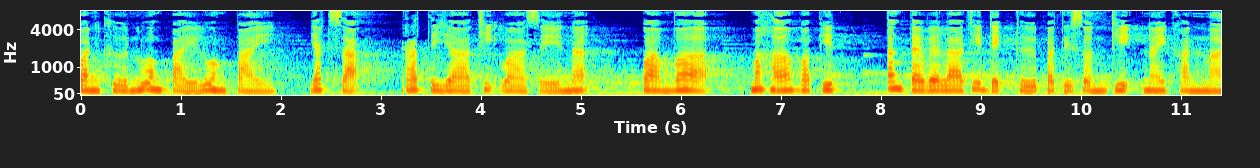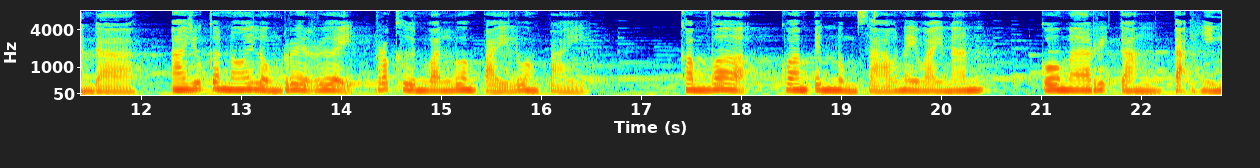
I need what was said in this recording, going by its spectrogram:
วันคืนล่วงไปล่วงไป ยัตสะรัตยาธิวาเสนะ ความว่า มหาบาพิษตั้งแต่เวลาที่เด็กถือปฏิสนธิในคันมารดา อายุก็น้อยลงเรื่อยๆ เพราะคืนวันล่วงไปล่วงไปคำว่า ความเป็นหนุ่มสาวในวัยนั้น โกมาริกัง ตะหิง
